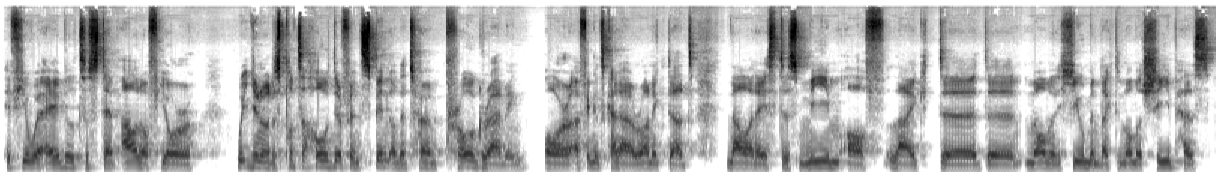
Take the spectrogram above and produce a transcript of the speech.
if you were able to step out of your you know, this puts a whole different spin on the term programming. Or I think it's kind of ironic that nowadays this meme of like the the normal human, like the normal sheep, has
